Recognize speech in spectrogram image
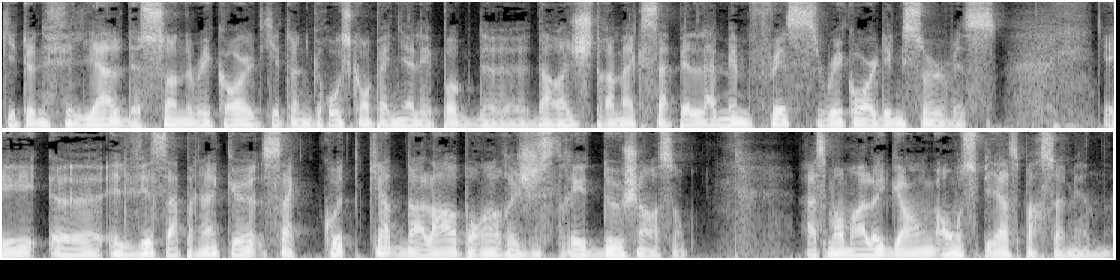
qui est une filiale de Sun Record, qui est une grosse compagnie à l'époque d'enregistrement qui s'appelle la Memphis Recording Service. Et euh, Elvis apprend que ça coûte 4 dollars pour enregistrer deux chansons. À ce moment-là, il gagne 11 pièces par semaine.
